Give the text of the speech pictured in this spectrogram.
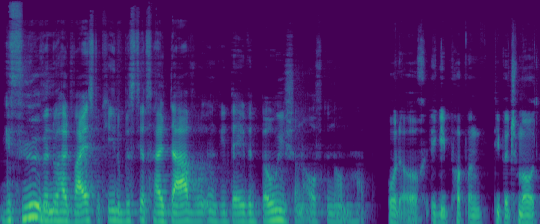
Gefühl, wenn du halt weißt, okay, du bist jetzt halt da, wo irgendwie David Bowie schon aufgenommen hat. Oder auch Iggy Pop und Deep Mode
